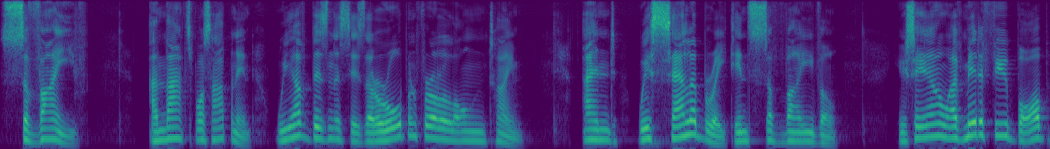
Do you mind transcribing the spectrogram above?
survive. And that's what's happening. We have businesses that are open for a long time and we're celebrating survival. You say, Oh, I've made a few bob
